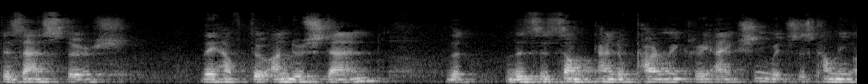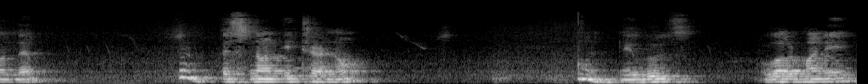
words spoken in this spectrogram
disasters, they have to understand that this is some kind of karmic reaction which is coming on them. Hmm. It's not eternal. Hmm. You lose a lot of money.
